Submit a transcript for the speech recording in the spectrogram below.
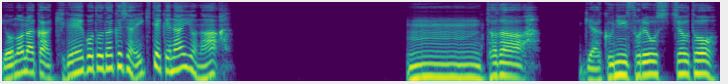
世の中綺麗事だけじゃ生きていけないよな。うーん、ただ、逆にそれを知っちゃうと、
